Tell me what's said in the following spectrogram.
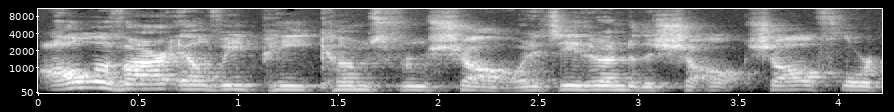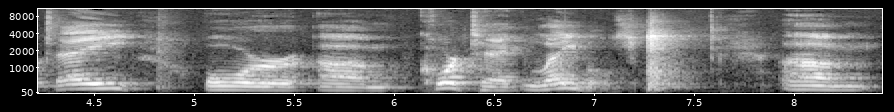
all of our LVP comes from Shaw, and it's either under the Shaw, Shaw Floorte or um, COREtec labels. Um,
